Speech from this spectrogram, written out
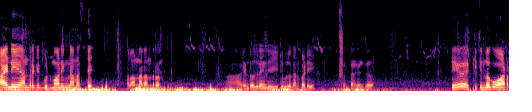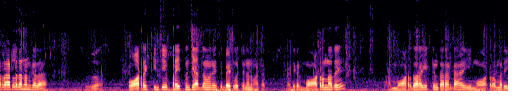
హాయ్ అండి అందరికీ గుడ్ మార్నింగ్ నమస్తే. ఎలా ఉన్నారు అందరూ? రెండు రోజులైంది యూట్యూబ్లో కనపడి. ప్రస్తుతానికి ఇంకా అంటే కిచెన్లోకి వాటర్ రావట్లేదు అన్నాను కదా. వాటర్ ఎక్కించి ప్రయత్నం చేద్దాం అనేసి బయటకు వచ్చాను అనమాట అంటే ఇక్కడ మోటార్ ఉన్నది. ఆ మోటార్ ద్వారా ఎక్కింతారంట ఈ మోటార్ మరి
